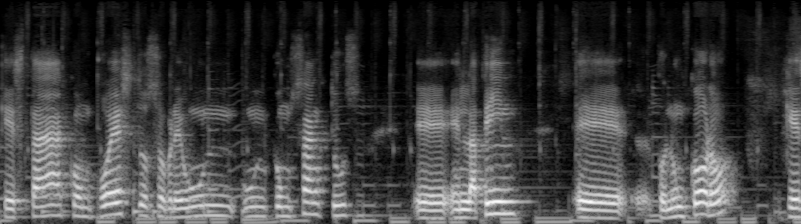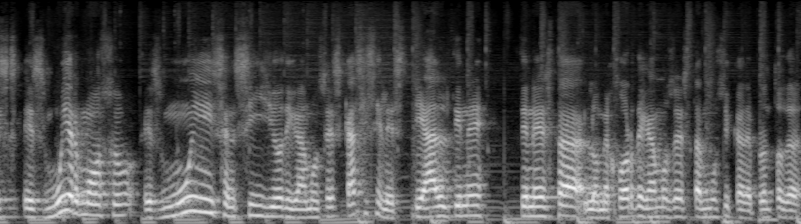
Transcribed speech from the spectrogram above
que está compuesto sobre un, un cum sanctus eh, en latín, eh, con un coro que es, es, muy hermoso, es muy sencillo, digamos, es casi celestial, tiene, tiene esta, lo mejor, digamos, de esta música de pronto de,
